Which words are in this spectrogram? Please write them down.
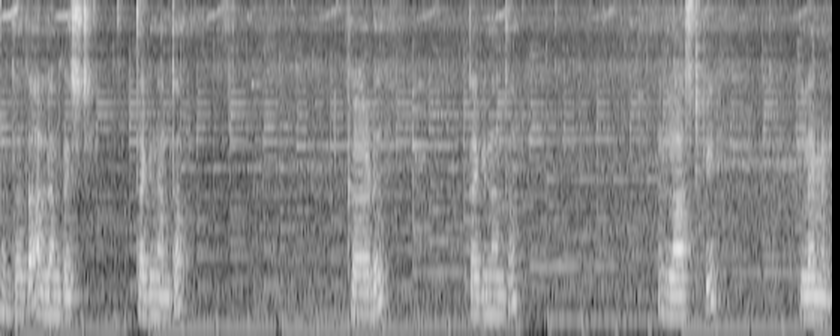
దాని తర్వాత అల్లం పేస్ట్ తగినంత కర్డ్ తగినంత అండ్ లాస్ట్కి లెమన్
